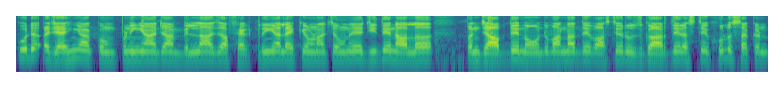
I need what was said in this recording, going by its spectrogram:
ਕੁਝ ਅਜਿਹੀਆਂ ਕੰਪਨੀਆਂ ਜਾਂ ਮਿੱਲਾਂ ਜਾਂ ਫੈਕਟਰੀਆਂ ਲੈ ਕੇ ਆਉਣਾ ਚਾਹੁੰਦੇ ਆ ਜਿਹਦੇ ਨਾਲ ਪੰਜਾਬ ਦੇ ਨੌਜਵਾਨਾਂ ਦੇ ਵਾਸਤੇ ਰੋਜ਼ਗਾਰ ਦੇ ਰਸਤੇ ਖੁੱਲ ਸਕਣ।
